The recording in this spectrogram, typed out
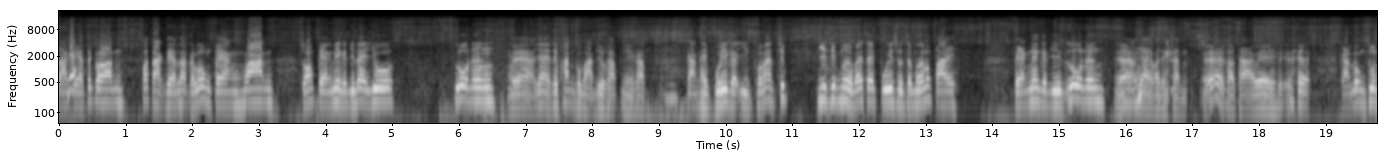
ตากแดดซะก่อนพอตากแดดแล้วก็ลงแปลงวานสองแปลงนี่ก็จะได้อยู่โลหนึ่งแหมย่ายได้พันกว่าบาทอยู่ครับนี่ครับ การให้ปุ๋ยก็อีกประมาณสิบยี่สิบมือไปใส่ปุ๋ยสูตรเสมอลงไป แปลงหนึงก็ดีโลหนึ่งเออย่ายมาจากสันเออเข่าทาเว้ยการลงทุน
